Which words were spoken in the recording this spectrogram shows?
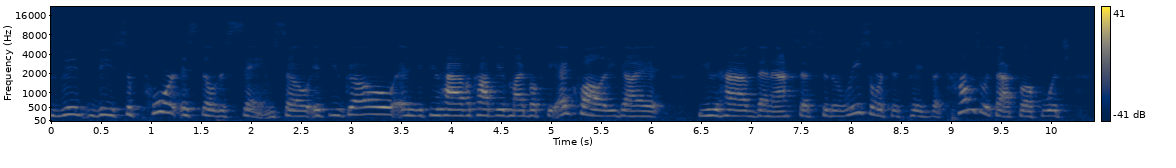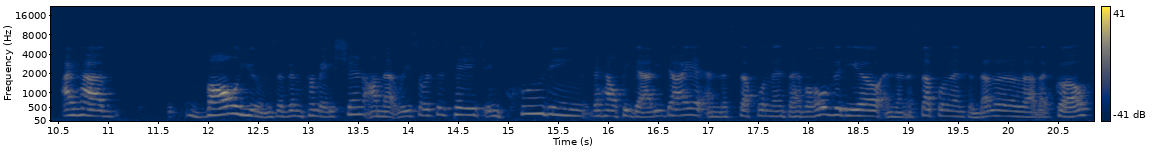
the the support is still the same. So if you go and if you have a copy of my book, The Egg Quality Diet, you have then access to the resources page that comes with that book, which I have volumes of information on that resources page, including the Healthy Daddy Diet and the supplements. I have a whole video and then a supplements and da da da da that go.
